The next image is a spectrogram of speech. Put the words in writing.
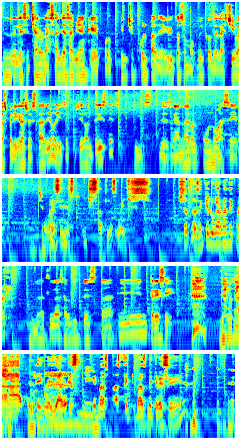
Les echaron la sal, ya sabían que por pinche culpa de gritos homofóbicos de las chivas peligra su estadio y se pusieron tristes y les ganaron 1 a 0. Pinche Pobrecillos, pinches Atlas, güeyes. Pinches Atlas, ¿en qué lugar van de mar? El Atlas ahorita está en 13. Ya lo dije. Ah, güey, ya ves, que más, más, te- más me crece, ¿eh?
